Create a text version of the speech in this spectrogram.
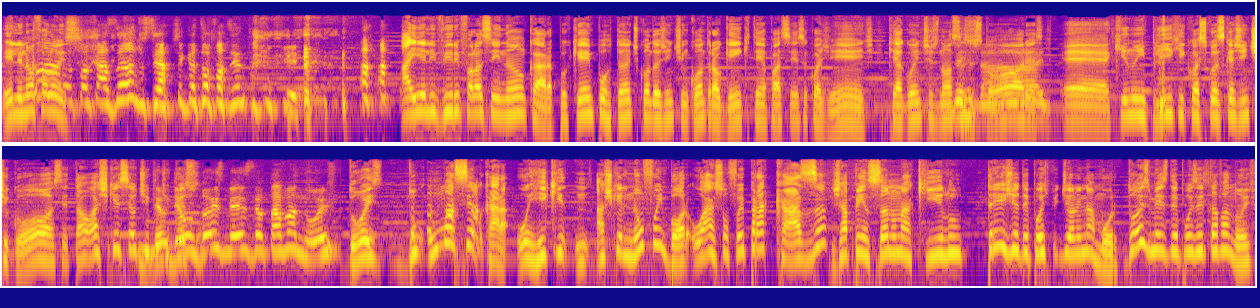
Ele não falou isso. Eu tô casando, você acha que eu tô fazendo por quê? Aí ele vira e fala assim: não, cara, porque é importante quando a gente encontra alguém que tenha paciência com a gente, que aguente as nossas Verdade. histórias, é, que não implique com as coisas que a gente gosta e tal. Acho que esse é o tipo deu, de deu uns pessoa. dois meses, eu tava noivo. Dois. uma semana. Cara, o Henrique, hum, acho que ele não foi embora. O Arson foi pra casa já pensando naquilo. Três dias depois pediu ela em namoro. Dois meses depois ele tava noivo.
